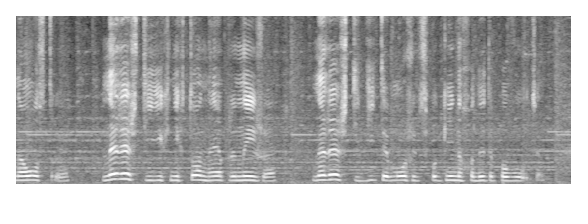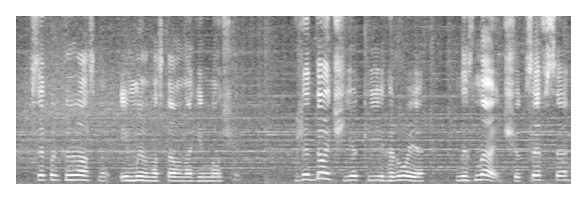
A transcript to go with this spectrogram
на острові. Нарешті їх ніхто не принижує. Нарешті діти можуть спокійно ходити по вулицям. Все прекрасно і мир настав на гіноші. Глядач, як і герої, не знають, що це все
